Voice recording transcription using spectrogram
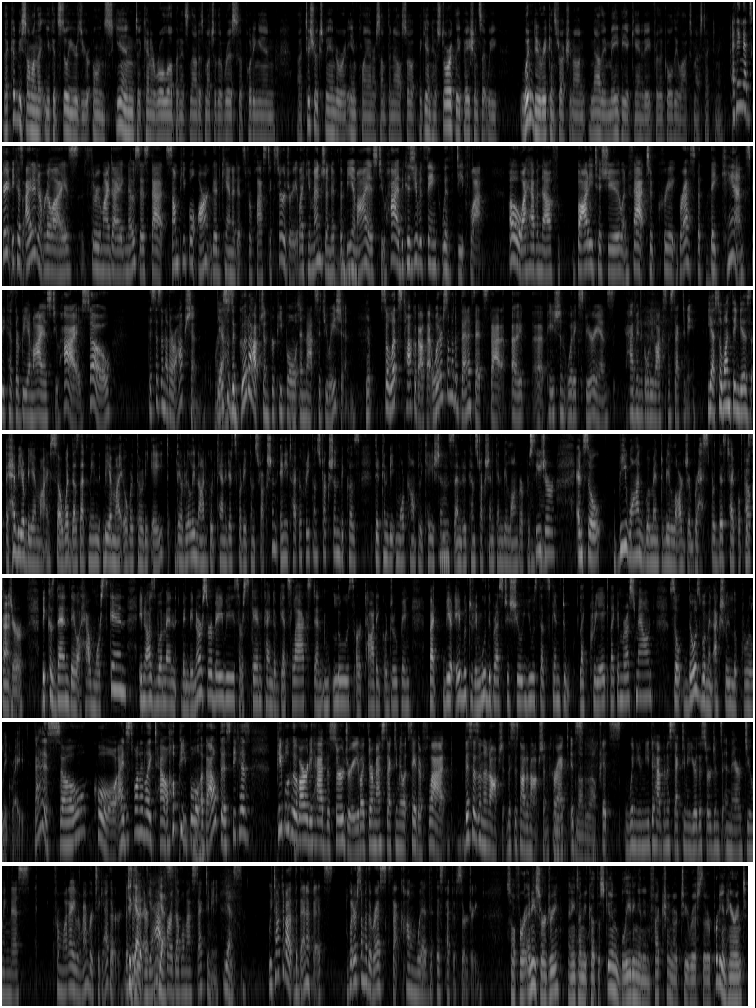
That could be someone that you could still use your own skin to kind of roll up, and it's not as much of the risk of putting in a tissue expander or an implant or something else. So again, historically, patients that we wouldn't do reconstruction on, now they may be a candidate for the Goldilocks mastectomy. I think that's great because I didn't realize through my diagnosis that some people aren't good candidates for plastic surgery. Like you mentioned, if the mm-hmm. BMI is too high, because you would think with DIEP flap, oh, I have enough body tissue and fat to create breasts, but right. they can't because their BMI is too high. So this is another option. Right? Yeah. This is a good option for people yes. in that situation. Yep. So let's talk about that. What are some of the benefits that a, a patient would experience having a Goldilocks mastectomy? Yeah, so one thing is heavier BMI. So, what does that mean? BMI over 38. They're really not good candidates for reconstruction, any type of reconstruction, because there can be more complications mm-hmm. and reconstruction can be longer procedure. Mm-hmm. And so, we want women to be larger breasts for this type of procedure okay. because then they will have more skin. You know, as women, when we nurse our babies, our skin kind of gets laxed and loose or ptotic or drooping but we are able to remove the breast tissue use that skin to like create like a breast mound so those women actually look really great that is so cool i just want to like tell people mm. about this because people who have already had the surgery like their mastectomy let's say they're flat this isn't an option this is not an option correct it's not an option it's when you need to have the mastectomy you're the surgeons in there doing this from what i remember together this together a, yeah yes. for a double mastectomy yes we talked about the benefits what are some of the risks that come with this type of surgery? So, for any surgery, anytime you cut the skin, bleeding and infection are two risks that are pretty inherent.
